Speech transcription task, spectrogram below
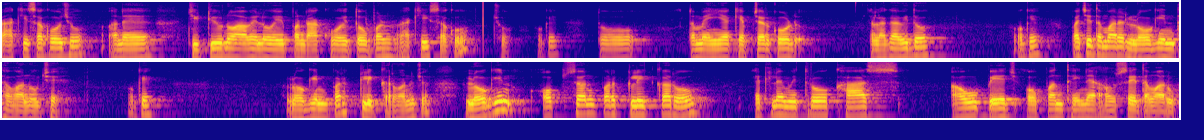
રાખી શકો છો અને જીટીયુનો આવેલો એ પણ રાખવો હોય તો પણ રાખી શકો છો. ઓકે? તો તમે અહીંયા કેપ્ચર કોડ લગાવી દો ઓકે પછી તમારે લોગિન થવાનું છે ઓકે લોગિન પર ક્લિક કરવાનું છે. લોગિન ઓપ્શન પર ક્લિક કરો, એટલે મિત્રો ખાસ આવું પેજ ઓપન થઈને આવશે તમારું.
